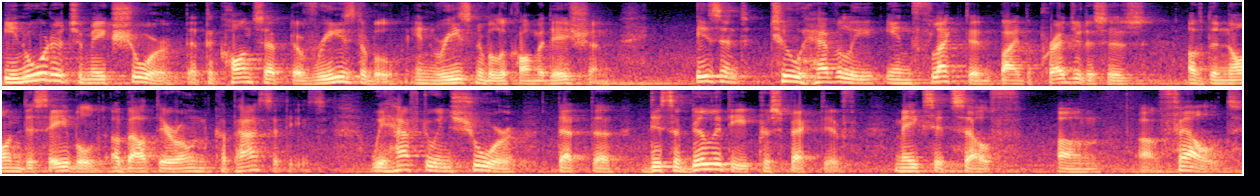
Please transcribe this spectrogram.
in order to make sure that the concept of reasonable in reasonable accommodation isn't too heavily inflected by the prejudices of the non-disabled about their own capacities, we have to ensure that the disability perspective makes itself um, uh, felt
